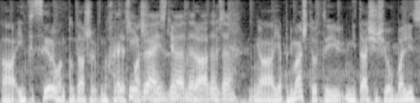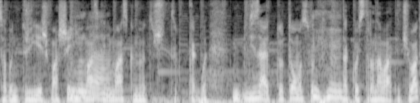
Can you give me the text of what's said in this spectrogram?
а, инфицирован, то даже находясь Какие в машине guys? с кем-то, да, да, да, то да, есть да. А, я понимаю, что ты не тащишь его в больницу с собой, ты же едешь в машине, ну, маска, да. не маска, ну это же как бы, не знаю, то Томас вот такой странноватый чувак.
